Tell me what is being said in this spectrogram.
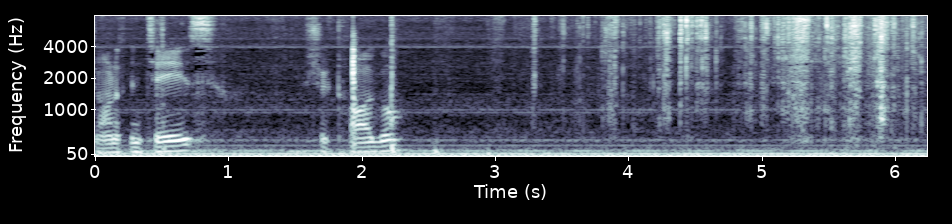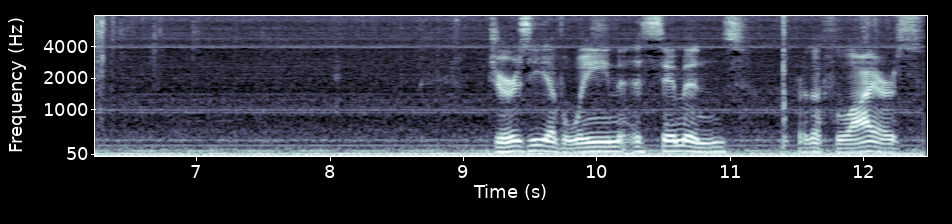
Jonathan Toews, Chicago. Jersey of Wayne Simmonds for the Flyers.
